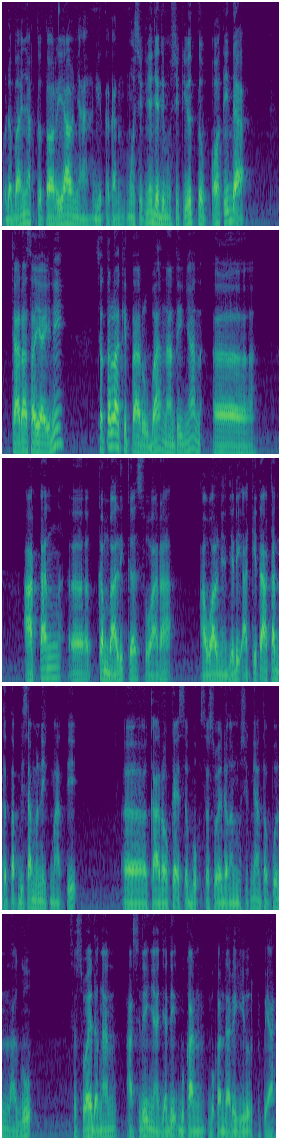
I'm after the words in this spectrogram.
udah banyak tutorialnya gitu kan, musiknya jadi musik YouTube. Oh tidak, cara saya ini setelah kita rubah nantinya eh, akan eh, kembali ke suara awalnya. Jadi kita akan tetap bisa menikmati uh, karaoke sesuai dengan musiknya ataupun lagu sesuai dengan aslinya. Jadi bukan bukan dari YouTube ya.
